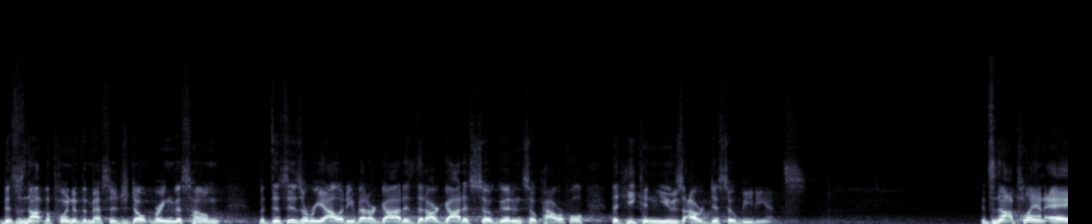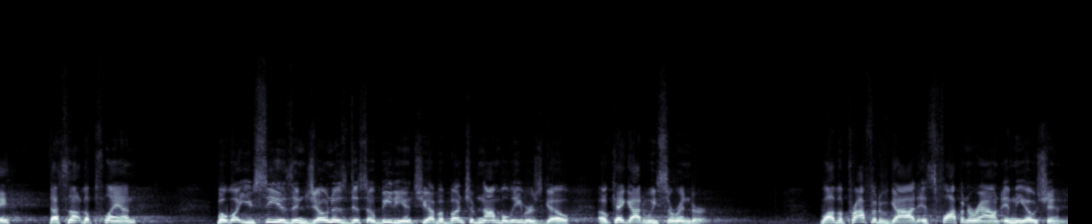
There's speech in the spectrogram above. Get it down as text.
This is not the point of the message. Don't bring this home. But this is a reality about our God is that our God is so good and so powerful that he can use our disobedience. It's not plan A, that's not the plan. But what you see is in Jonah's disobedience, you have a bunch of non believers go, Okay, God, we surrender. While the prophet of God is flopping around in the ocean.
